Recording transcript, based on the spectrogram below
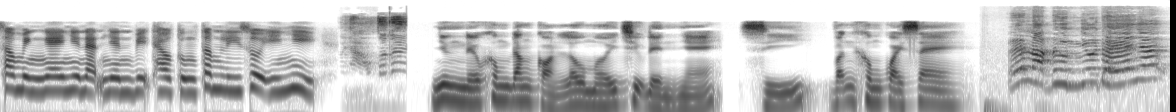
Sao mình nghe như nạn nhân bị thao túng tâm lý rồi ý nhỉ? Nhưng nếu không đăng còn lâu mới chịu đền nhé. Xí, vẫn không quay xe. Thế là đừng như thế nhá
